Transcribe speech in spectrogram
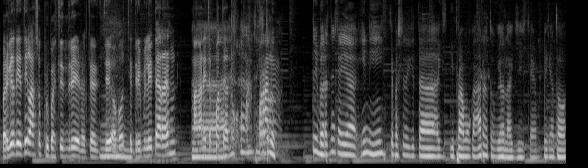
baru ngerti itu langsung berubah genre no. Genre- Hmm. apa genre militer kan makanya cepat kan Ah, Oh, ah, gitu perang loh. Itu ibaratnya kayak ini, kayak pas kita, kita lagi di pramukaan atau enggak lagi camping atau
